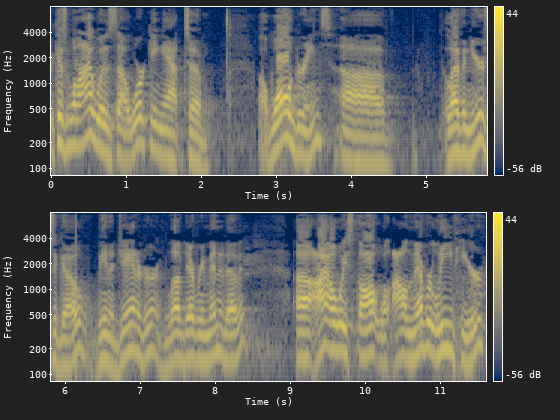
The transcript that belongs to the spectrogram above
Because when I was uh, working at um, uh, Walgreens uh, 11 years ago, being a janitor, and loved every minute of it, uh, I always thought, well, I'll never leave here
